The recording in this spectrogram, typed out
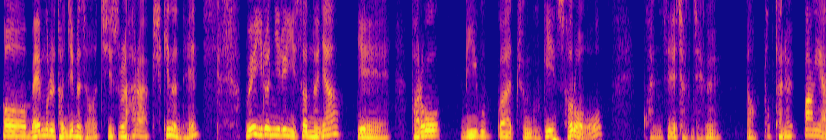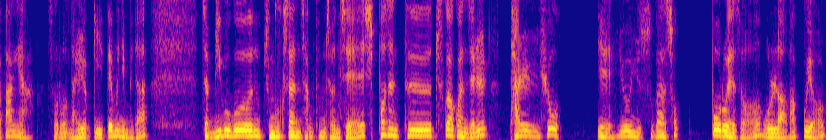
어, 매물을 던지면서 지수를 하락시키는데 왜 이런 일이 있었느냐? 예, 바로 미국과 중국이 서로 관세 전쟁을 어, 폭탄을 빵이야 빵이야 서로 날렸기 때문입니다. 자, 미국은 중국산 상품 전체에 10% 추가 관세를 발효 예, 요 뉴스가 속 보로 해서 올라왔고요.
